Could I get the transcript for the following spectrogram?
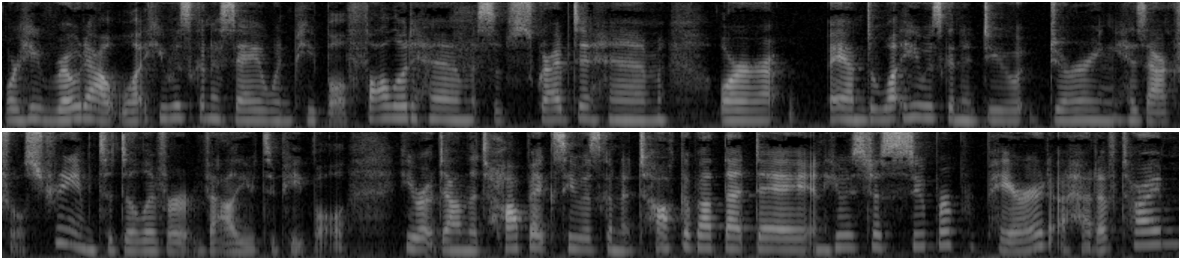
where he wrote out what he was going to say when people followed him, subscribed to him, or and what he was going to do during his actual stream to deliver value to people. He wrote down the topics he was going to talk about that day and he was just super prepared ahead of time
